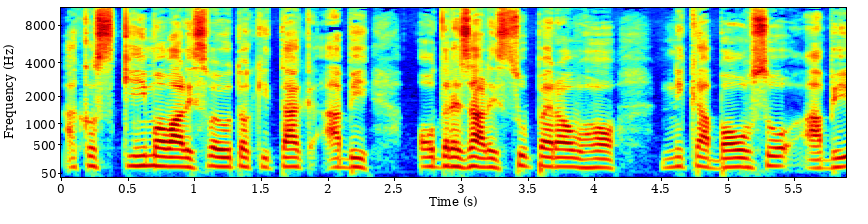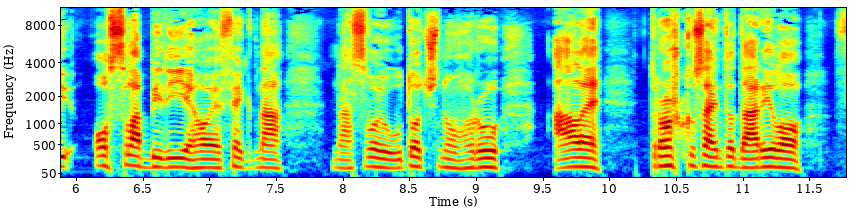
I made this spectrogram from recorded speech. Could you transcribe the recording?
ako skýmovali svoje útoky tak, aby odrezali superovho Nika Bousu, aby oslabili jeho efekt na, na svoju útočnú hru, ale trošku sa im to darilo v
